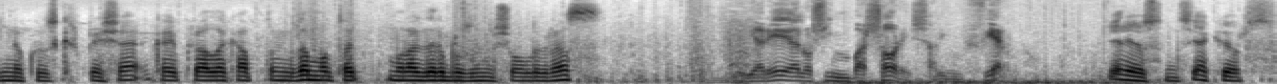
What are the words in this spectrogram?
1945'e. Kayıp krallığı kaptırınca da mota- moralleri bozulmuş oldu biraz. Y haré a los invasores al infierno. Görüyorsunuz yakıyoruz.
